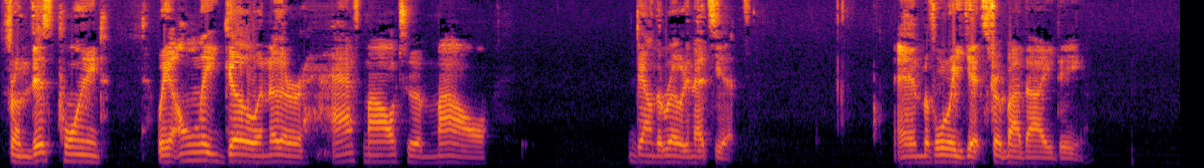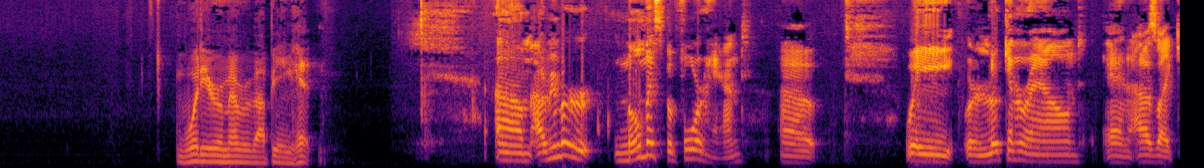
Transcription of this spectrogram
from this point, we only go another half mile to a mile down the road, and that's it. And before we get struck by the IED. What do you remember about being hit? Um, I remember moments beforehand, uh, we were looking around, and I was like,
